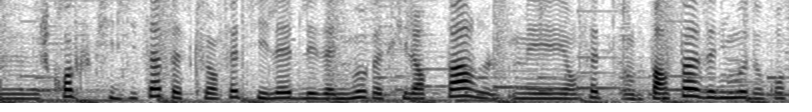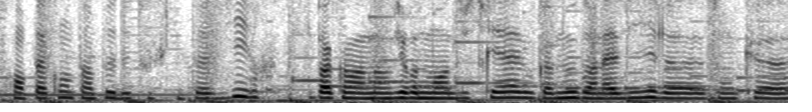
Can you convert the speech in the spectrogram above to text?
Euh, je crois que qu'il dit ça parce qu'en fait il aide les animaux parce qu'il leur parle, mais en fait on ne parle pas aux animaux donc on se rend pas compte un peu de tout ce qu'ils peuvent vivre. C'était pas comme un environnement industriel ou comme nous dans la ville, euh, donc euh,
